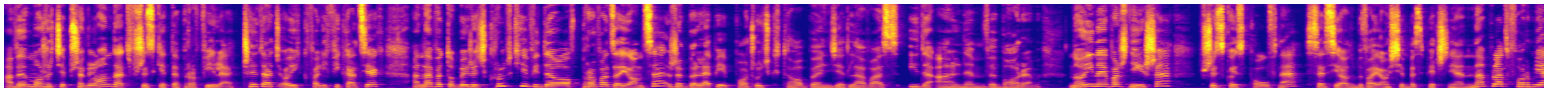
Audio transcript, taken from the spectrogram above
a Wy możecie przeglądać wszystkie te profile, czytać o ich kwalifikacjach, a nawet obejrzeć krótkie wideo wprowadzające, żeby lepiej poczuć, kto będzie dla Was idealnym wyborem. No i najważniejsze, wszystko jest poufne, sesje odbywają się bezpiecznie na platformie,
